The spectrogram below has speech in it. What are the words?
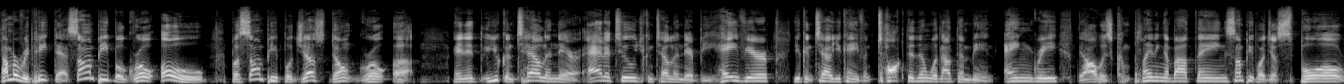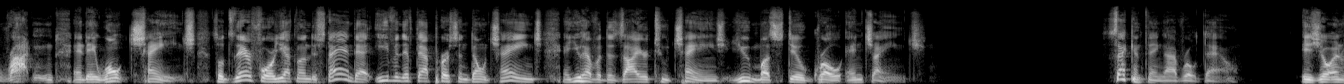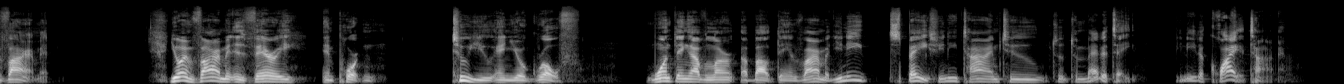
I'm gonna repeat that. Some people grow old, but some people just don't grow up. And it, you can tell in their attitude, you can tell in their behavior, you can tell you can't even talk to them without them being angry. They're always complaining about things. Some people are just spoiled, rotten, and they won't change. So therefore, you have to understand that even if that person don't change and you have a desire to change, you must still grow and change. Second thing I've wrote down is your environment. Your environment is very important to you and your growth one thing I've learned about the environment, you need space, you need time to to, to meditate. You need a quiet time.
